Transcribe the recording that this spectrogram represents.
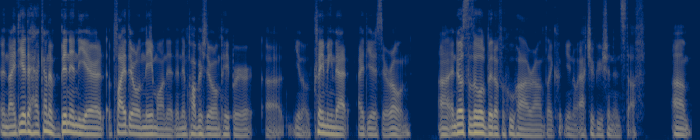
an idea that had kind of been in the air, applied their own name on it, and then published their own paper, uh, you know, claiming that idea as their own. Uh, and there was a little bit of a hoo ha around like you know attribution and stuff. Um,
